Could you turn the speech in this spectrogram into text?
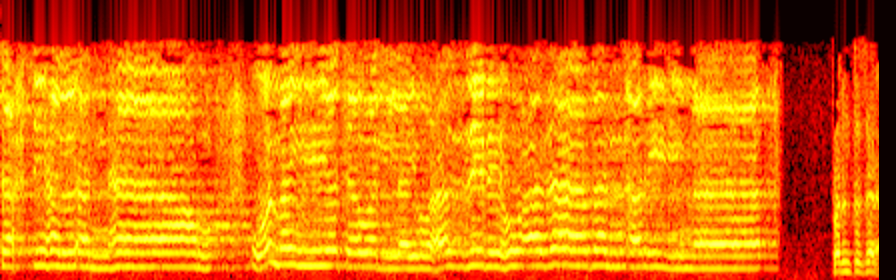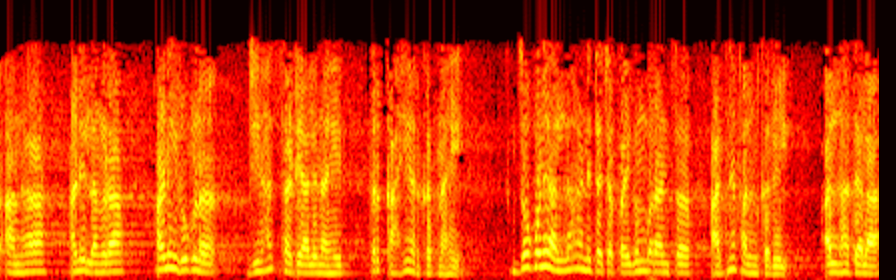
تحتها الأنهار ومن يتول يعذبه عذابا أليما परंतु जर आंधळा आणि लंगडा आणि रुग्ण जिहादसाठी आले नाहीत तर काही हरकत नाही जो कोणी अल्लाह आणि त्याच्या पैगंबरांचं आज्ञापालन करील अल्लाह त्याला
